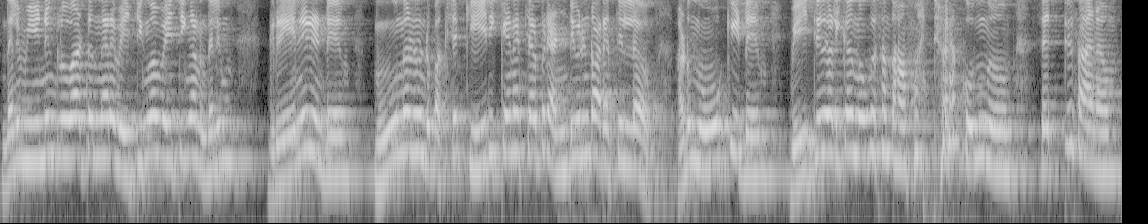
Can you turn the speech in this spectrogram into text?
എന്തായാലും വീണ്ടും ഗ്ലൂ ആയിട്ട് നേരെ വെയിറ്റിങ്ങോ വെയിറ്റിംഗ് ആണ്. എന്തായാലും ഗ്രേനേഡ് ഉണ്ട് മൂന്നെണ്ണം ഉണ്ട്. പക്ഷെ കീരിക്കണ ചിലപ്പോൾ രണ്ടുപേരുണ്ടോ അറിയത്തില്ല. അവിടെ നോക്കിയിട്ട് വെയിറ്റ് ചെയ്ത് കളിക്കാൻ നോക്കുന്ന സമയത്ത് മറ്റവനെ കൊന്നു. സെറ്റ് സാധനം.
